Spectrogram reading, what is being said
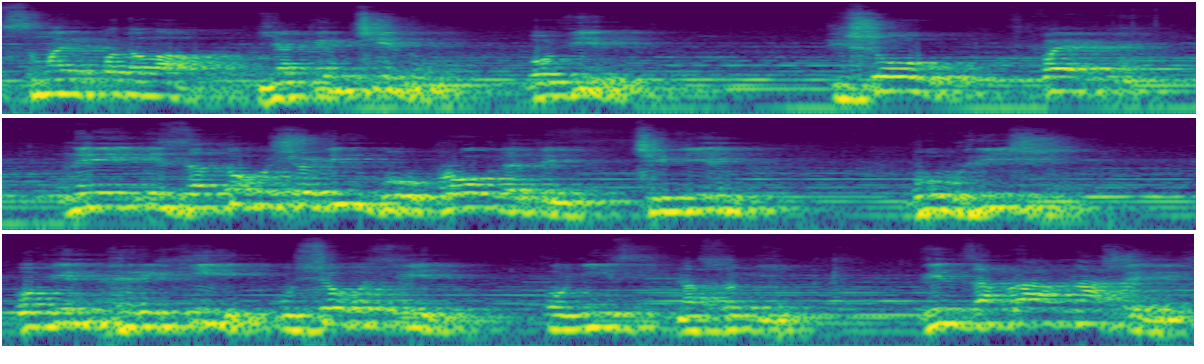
смерть подолав. Яким чином? Бо він пішов в пекло не із-за того, що він був проклятий, чи він був грішний, бо він гріхи усього світу поніс на собі. Він забрав наші гріхи,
